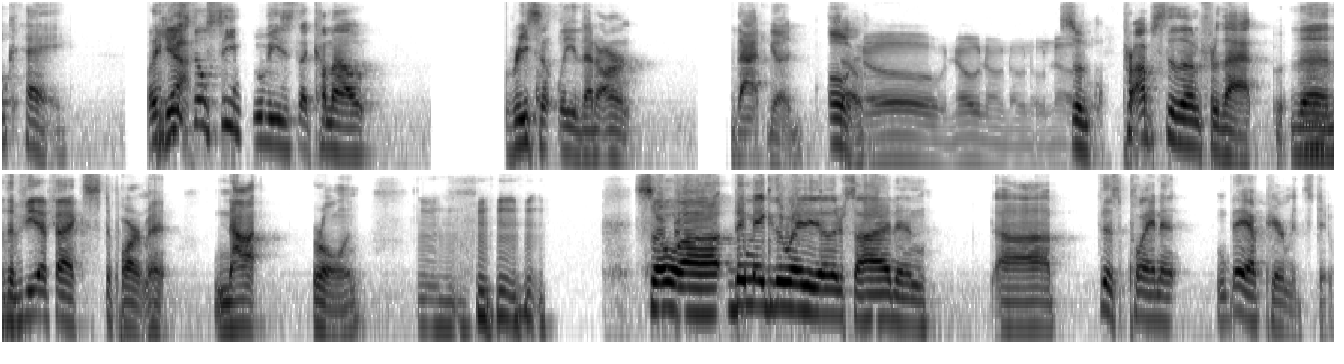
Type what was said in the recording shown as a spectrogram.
okay. Like you still see movies that come out recently that aren't that good. oh so, no, no, no, no, no, no. So props to them for that. The Mhm. the VFX department not rolling. Mhm. So uh, they make their way to the other side, and uh, this planet they have pyramids too.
